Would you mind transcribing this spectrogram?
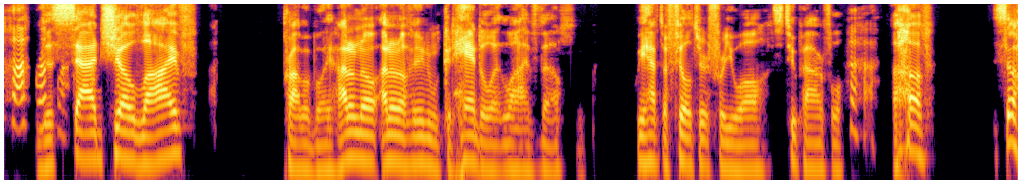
this sad show live. Probably. I don't know. I don't know if anyone could handle it live though. We have to filter it for you all. It's too powerful. um, so,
